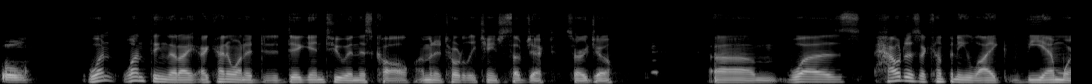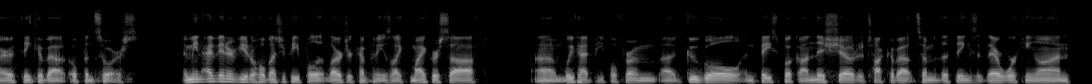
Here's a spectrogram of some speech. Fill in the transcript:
Cool. One one thing that I, I kind of wanted to dig into in this call, I'm going to totally change the subject. Sorry, Joe. Um, was how does a company like VMware think about open source? I mean, I've interviewed a whole bunch of people at larger companies like Microsoft. Um, we've had people from uh, Google and Facebook on this show to talk about some of the things that they're working on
